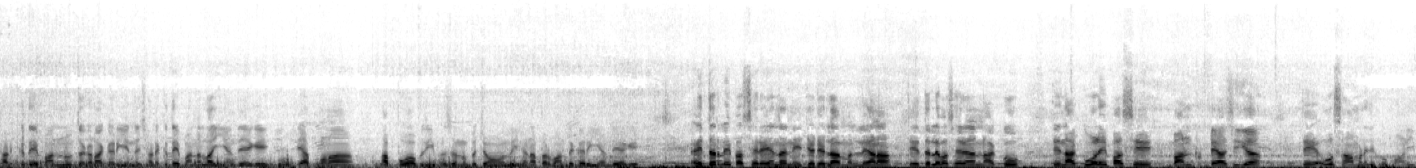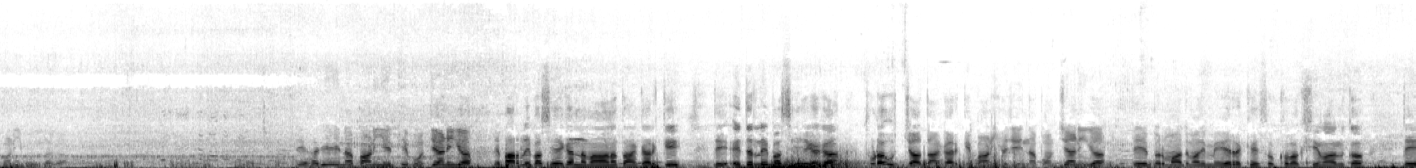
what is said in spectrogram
ਸੜਕ ਤੇ ਬੰਨ ਨੂੰ ਤਕੜਾ ਕਰੀ ਜਾਂਦੇ, ਸੜਕ ਤੇ ਬੰਨ ਲਾਈ ਜਾਂਦੇ ਹੈਗੇ। ਤੇ ਆਪਣਾ ਆਪੋ ਆਪਦੀ ਫਸਲ ਨੂੰ ਬਚਾਉਣ ਲਈ, ਹਨਾ, ਪ੍ਰਬੰਧ ਕਰੀ ਜਾਂਦੇ ਹੈਗੇ। ਇਧਰਲੇ ਪਾਸੇ ਰਹਿ ਜਾਂਦਾ ਨੇਜਾ ਡੇਲਾ ਮੱਲਿਆਣਾ, ਤੇ ਇਧਰਲੇ ਪਾਸੇ ਰਹਿ ਜਾਂਦਾ ਨਾਗੋ। ਤੇ ਨਾਗੋ ਵਾਲੇ ਪਾਸੇ ਬੰਨ ਟੁੱਟਿਆ ਸੀਗਾ। ਤੇ ਉਹ ਸਾਹਮਣੇ ਦੇਖੋ ਪਾਣੀ ਪਾਣੀ ਪੁੱਜਦਾਗਾ ਤੇ ਹਜੇ ਇੰਨਾ ਪਾਣੀ ਇੱਥੇ ਪਹੁੰਚਿਆ ਨਹੀਂਗਾ ਤੇ ਪਰਲੇ ਪਾਸੇ ਹੈਗਾ ਨਵਾਨ ਤਾਂ ਕਰਕੇ ਤੇ ਇਧਰਲੇ ਪਾਸੇ ਹੈਗਾਗਾ ਥੋੜਾ ਉੱਚਾ ਤਾਂ ਕਰਕੇ ਪਾਣੀ ਹਜੇ ਇੰਨਾ ਪਹੁੰਚਿਆ ਨਹੀਂਗਾ ਤੇ ਪਰਮਾਤਮਾ ਦੀ ਮਿਹਰ ਰੱਖੇ, ਸੁੱਖ ਬਖਸ਼ੇ ਮਾਲਕ ਤੇ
